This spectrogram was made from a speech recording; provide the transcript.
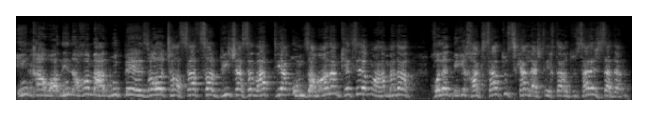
این قوانین آقا مربوط به 1400 سال پیش اصلا ربطی هم اون زمان هم کسی محمد خودت میگی خاکستر تو سکلش ریختن تو سرش زدن.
